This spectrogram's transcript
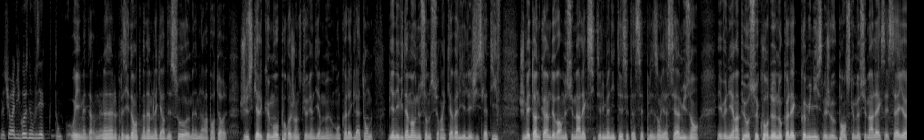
Monsieur Redigos, nous vous écoutons. Oui, madame, la Présidente, Madame la Garde des Sceaux, Madame la Rapporteure, juste quelques mots pour rejoindre ce que vient de dire mon collègue Latombe. Bien évidemment nous sommes sur un cavalier législatif. Je m'étonne quand même de voir Monsieur Marlec citer l'humanité, c'est assez plaisant et assez amusant, et venir un peu au secours de nos collègues communistes. Mais je pense que Monsieur Marleix essaye euh,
